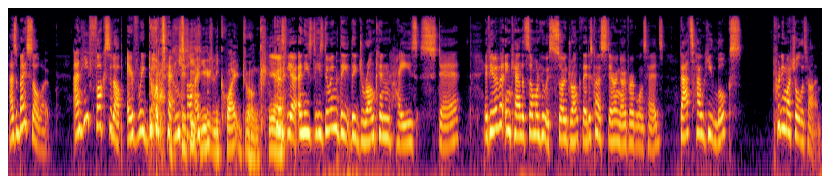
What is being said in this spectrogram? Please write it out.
has a bass solo, and he fucks it up every goddamn time. He's usually quite drunk. Yeah. 'Cause, yeah, and he's he's doing the the drunken haze stare. If you've ever encountered someone who is so drunk they're just kind of staring over everyone's heads, that's how he looks, pretty much all the time.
